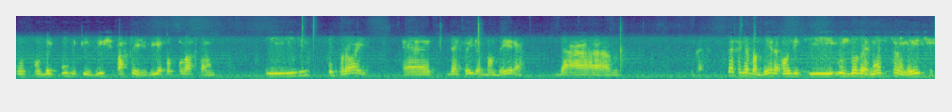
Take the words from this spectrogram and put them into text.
o poder público existe para servir a população. E o PROI é, defende a bandeira da defende a bandeira onde que os governantes são eleitos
